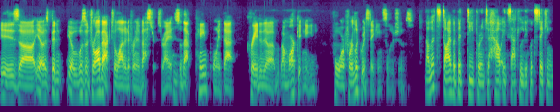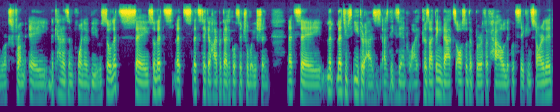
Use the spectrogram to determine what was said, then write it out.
Is uh, you know has been you know was a drawback to a lot of different investors, right? Mm-hmm. So that pain point that created a, a market need for for liquid staking solutions. Now let's dive a bit deeper into how exactly liquid staking works from a mechanism point of view. So let's say, so let's let's let's take a hypothetical situation. Let's say let, let's use Ether as as the example, because I, I, think that's also the birth of how liquid staking started.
